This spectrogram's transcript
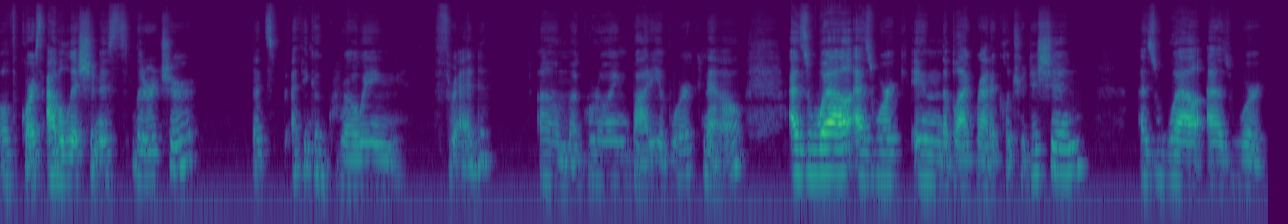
of course, abolitionist literature. That's I think a growing thread, um, a growing body of work now, as well as work in the Black radical tradition, as well as work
